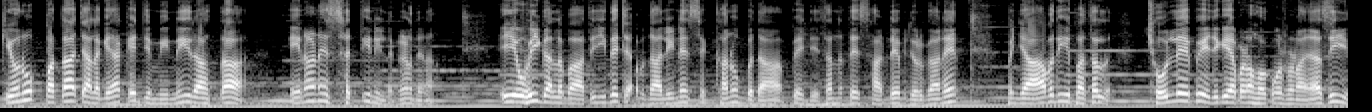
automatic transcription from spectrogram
ਕਿ ਉਹਨੂੰ ਪਤਾ ਚੱਲ ਗਿਆ ਕਿ ਜ਼ਮੀਨੀ ਰਸਤਾ ਇਹਨਾਂ ਨੇ ਸੱਚੀ ਨਹੀਂ ਲੱਗਣ ਦੇਣਾ। ਇਹ ਉਹੀ ਗੱਲਬਾਤ ਸੀ ਜਿਹਦੇ ਚ ਅਬਦਾਲੀ ਨੇ ਸਿੱਖਾਂ ਨੂੰ ਬਦਾਮ ਭੇਜੇ ਸਨ ਤੇ ਸਾਡੇ ਬਜ਼ੁਰਗਾਂ ਨੇ ਪੰਜਾਬ ਦੀ ਫਸਲ ਛੋਲੇ ਭੇਜ ਕੇ ਆਪਣਾ ਹੁਕਮ ਸੁਣਾਇਆ ਸੀ,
